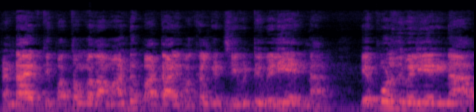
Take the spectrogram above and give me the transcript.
ரெண்டாயிரத்தி பத்தொன்பதாம் ஆண்டு பாட்டாளி மக்கள் கட்சியை விட்டு வெளியேறினார். எப்பொழுது வெளியேறினார்?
